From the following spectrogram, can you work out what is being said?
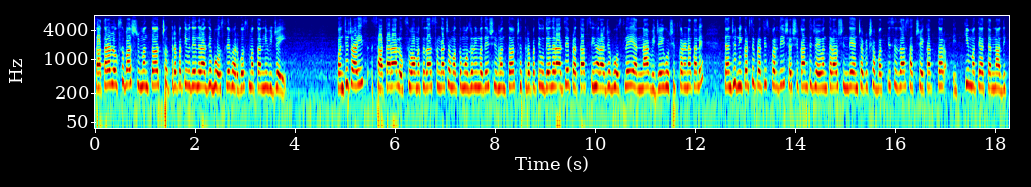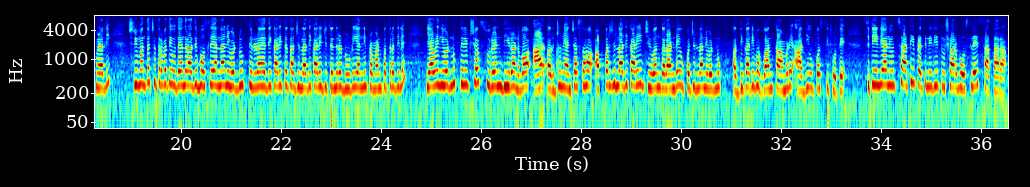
सातारा लोकसभा श्रीमंत छत्रपती उदयनराजे भोसले भरघोस मतांनी विजयी पंचेचाळीस सातारा लोकसभा मतदारसंघाच्या मतमोजणीमध्ये श्रीमंत छत्रपती उदयनराजे प्रतापसिंहराजे भोसले यांना विजयी घोषित करण्यात आले. त्यांचे निकटचे प्रतिस्पर्धी शशिकांत जयवंतराव शिंदे यांच्यापेक्षा बत्तीस हजार सातशे एकाहत्तर इतकी मते त्यांना अधिक मिळाली. श्रीमंत छत्रपती उदयनराजे भोसले यांना निवडणूक निर्णय अधिकारी तथा जिल्हाधिकारी जितेंद्र डुडी यांनी प्रमाणपत्र दिले. यावेळी निवडणूक निरीक्षक सुरेन धीरण व आर अर्जुन यांच्यासह अप्पर जिल्हाधिकारी जीवन गलांडे उपजिल्हा निवडणूक अधिकारी भगवान कांबळे आदी उपस्थित होते. सिटी इंडिया न्यूजसाठी प्रतिनिधी तुषार भोसले सातारा।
